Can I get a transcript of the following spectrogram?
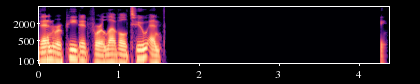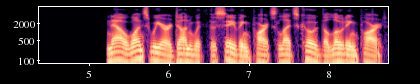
Then repeat it for level 2 and Now once we are done with the saving parts let's code the loading part.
